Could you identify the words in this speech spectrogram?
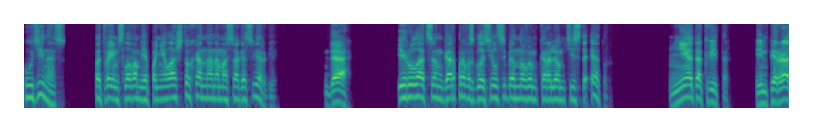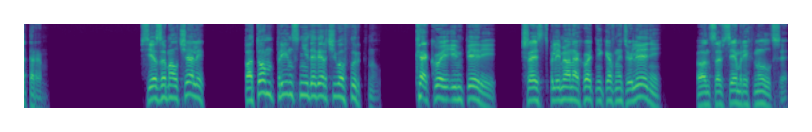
«Удинас, по твоим словам, я поняла, что Ханнана Масага свергли». «Да». И Рула Ценгар провозгласил себя новым королем Тиста Этур. «Нет, Аквитер, императором». Все замолчали. Потом принц недоверчиво фыркнул. «Какой империи? Шесть племен охотников на тюленей?» Он совсем рехнулся.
